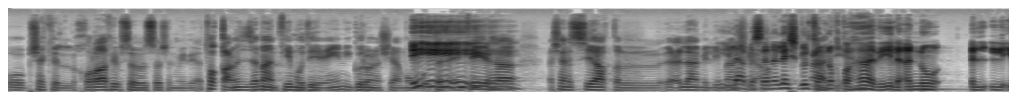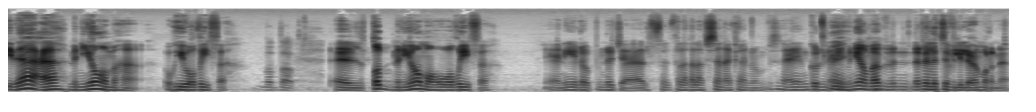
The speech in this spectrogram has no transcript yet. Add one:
وبشكل خرافي بسبب ال social media أتوقع من زمان في مذيعين يقولون أشياء مو إي إي إي مقتنعين إي إي فيها. عشان السياق الإعلامي اللي إيه ماشي لا بس؟ أنا ليش قلت النقطة يعني. هذه آه. لأنه ال- الإذاعة من يومها وهي وظيفة بالضبط الطب من يومه هو وظيفة يعني لو بنرجع 3000 سنة كانوا يعني نقول أي. من يومها relatively لعمرنا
